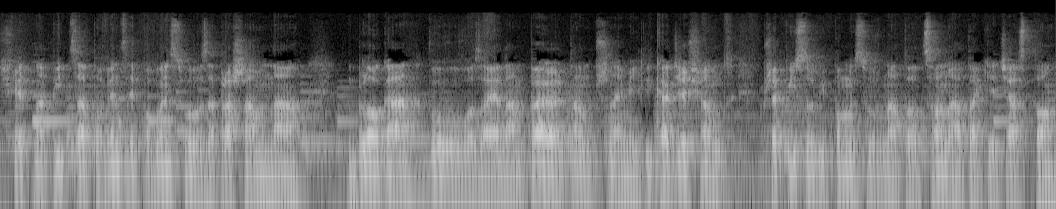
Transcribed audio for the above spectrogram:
świetna pizza. Po więcej pomysłów zapraszam na bloga www.zajadam.pl. Tam przynajmniej kilkadziesiąt przepisów i pomysłów na to, co na takie ciasto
